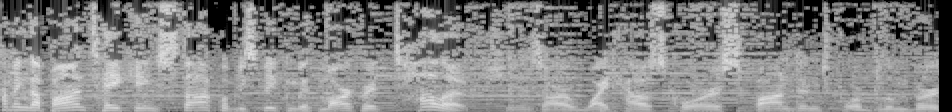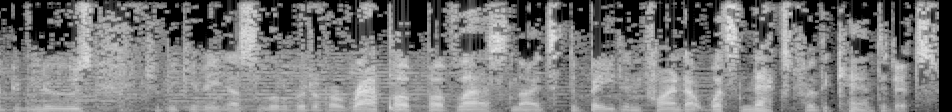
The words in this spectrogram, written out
Coming up on Taking Stock, we'll be speaking with Margaret Talev. She is our White House correspondent for Bloomberg News. She'll be giving us a little bit of a wrap up of last night's debate and find out what's next for the candidates.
